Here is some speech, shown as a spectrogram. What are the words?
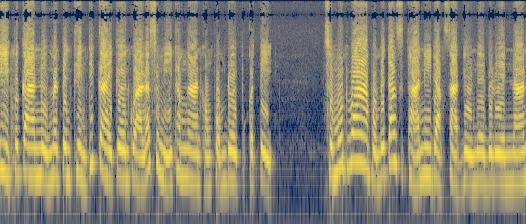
อีกประการหนึ่งมันเป็นถิ่นที่ไกลเกินกว่ารัศมีทำงานของผมโดยปกติ สมมุติว่าผมไปตั้งสถานีดักสัตว์อยู่ในบริเวณนั้น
